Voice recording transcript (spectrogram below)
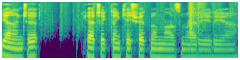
Bir an önce gerçekten keşfetmem lazım her yeri ya.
